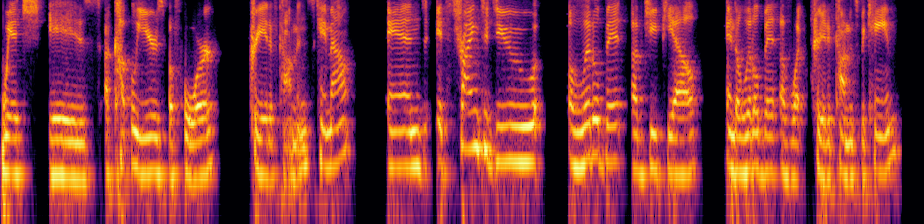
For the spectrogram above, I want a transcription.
which is a couple years before Creative Commons came out. And it's trying to do a little bit of GPL and a little bit of what Creative Commons became.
